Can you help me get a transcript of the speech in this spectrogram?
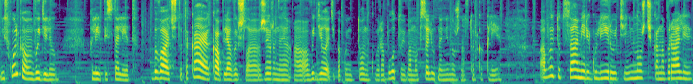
Не сколько вам выделил клей-пистолет. Бывает, что такая капля вышла жирная, а вы делаете какую-нибудь тонкую работу, и вам абсолютно не нужно столько клея. А вы тут сами регулируете, немножечко набрали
